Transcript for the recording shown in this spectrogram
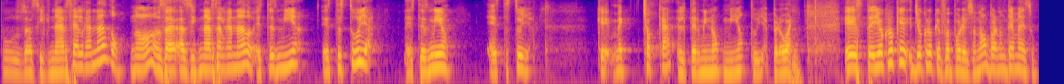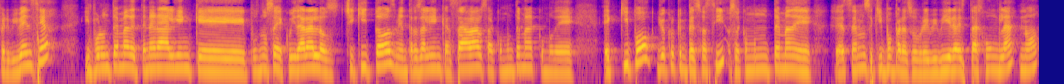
pues asignarse al ganado, ¿no? O sea, asignarse al ganado. Esta es mía, esta es tuya, este es mío, esta es tuya. Que me choca el término mío, tuya, pero bueno. Este, yo creo que, yo creo que fue por eso, ¿no? Por un tema de supervivencia y por un tema de tener a alguien que, pues no sé, cuidar a los chiquitos mientras alguien cazaba, o sea, como un tema como de equipo, yo creo que empezó así, o sea, como un tema de hacemos equipo para sobrevivir a esta jungla, ¿no?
